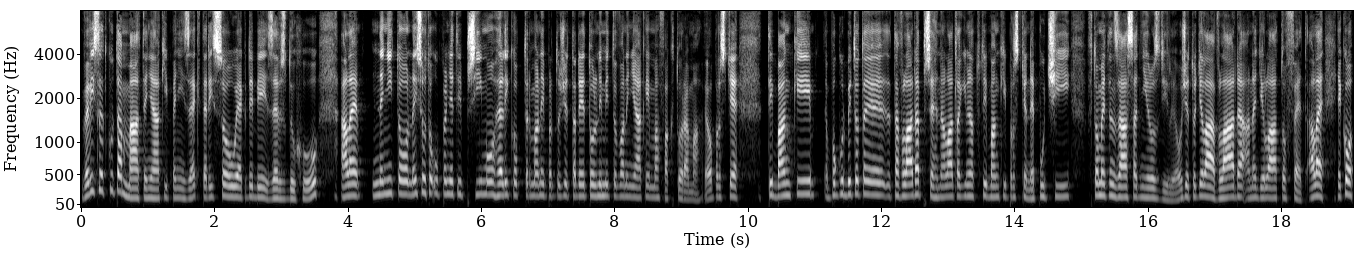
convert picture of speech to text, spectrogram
ve výsledku tam máte nějaký peníze, které jsou jak kdyby ze vzduchu, ale není to, nejsou to úplně ty přímo helikopter money, protože tady je to limitovaný nějakýma faktorama. Jo? Prostě ty banky, pokud by to ta vláda přehnala, tak jim na to ty banky prostě nepůjčí. V tom je ten zásadní rozdíl, jo? že to dělá vláda a nedělá to Fed. Ale jako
